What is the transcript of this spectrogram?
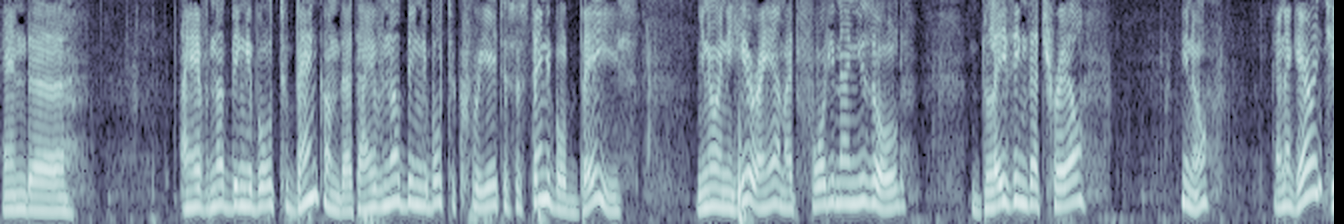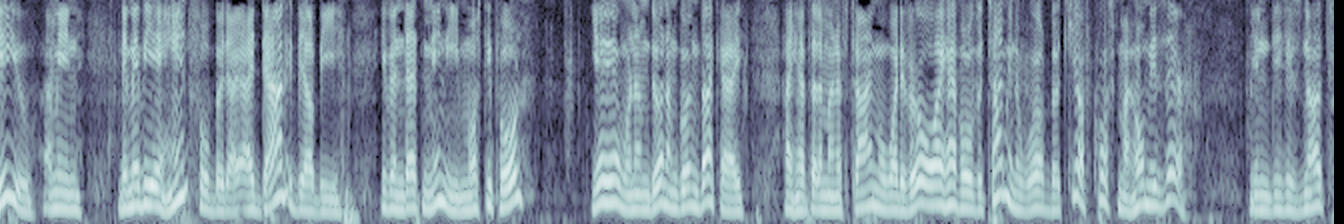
And uh, I have not been able to bank on that. I have not been able to create a sustainable base. You know, and here I am at 49 years old blazing that trail, you know, and I guarantee you, I mean, there may be a handful, but I, I doubt it there'll be even that many. Most people, yeah, yeah, when I'm done, I'm going back. I, I have that amount of time or whatever, or I have all the time in the world, but yeah, of course, my home is there. And this is not,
